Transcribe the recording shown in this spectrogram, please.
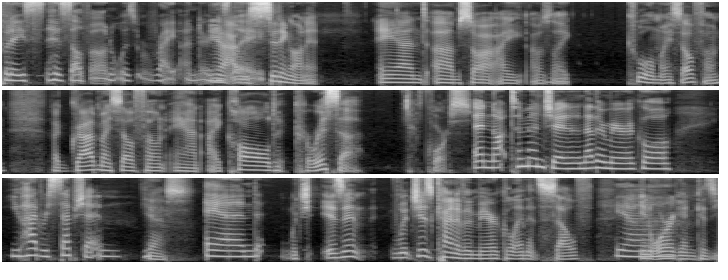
But his, his cell phone was right under his yeah, I was sitting on it, and um, so I I was like, cool, my cell phone. I grabbed my cell phone and I called Karissa, of course. and not to mention another miracle, you had reception. Yes, And which isn't which is kind of a miracle in itself Yeah. in Oregon because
